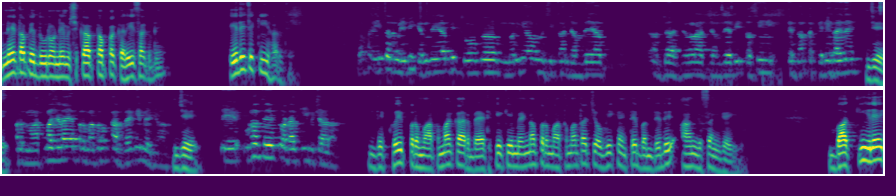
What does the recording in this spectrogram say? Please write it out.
ਨਹੀਂ ਤਾਂ ਫਿਰ ਦੂਰੋਂ ਨਿਮਸ਼ਕਾਰ ਤਾਂ ਆਪਾਂ ਕਰ ਹੀ ਸਕਦੇ। ਹਾਂ। ਇਹਦੇ 'ਚ ਕੀ ਹਰਜ ਹੈ? ਇਹ ਤਾਂ ਇਹ ਵੀ ਕਹਿੰਦੇ ਆ ਵੀ ਲੋਕ ਮਰੀਆਂ ਮਸੀਤਾਂ ਜਾਂਦੇ ਆ ਜੰਗਲਾਂ ਜਾਂਦੇ ਆ ਵੀ ਅਸੀਂ ਇਦਾਂ ਧੱਕੇ ਨਹੀਂ ਖਾਈਦੇ। ਜੀ। ਪਰਮਾਤਮਾ ਜਿਹੜਾ ਹੈ ਪਰਮਾਤਮਾ ਘਰ ਬਹਿ ਕੇ ਮਿਲ ਜਾਣਾ। ਜੀ। ਤੇ ਉਹਨਾਂ ਤੇ ਤੁਹਾਡਾ ਕੀ ਵਿਚਾਰ ਆ? ਦੇਖੋ ਇਹ ਪ੍ਰਮਾਤਮਾ ਘਰ ਬੈਠ ਕੇ ਕੀ ਮਿਲਣਾ ਪ੍ਰਮਾਤਮਾ ਤਾਂ 24 ਘੰਟੇ ਬੰਦੇ ਦੇ ਅੰਗ ਸੰਗ ਹੀ ਹੈ ਬਾਕੀ ਰੇ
